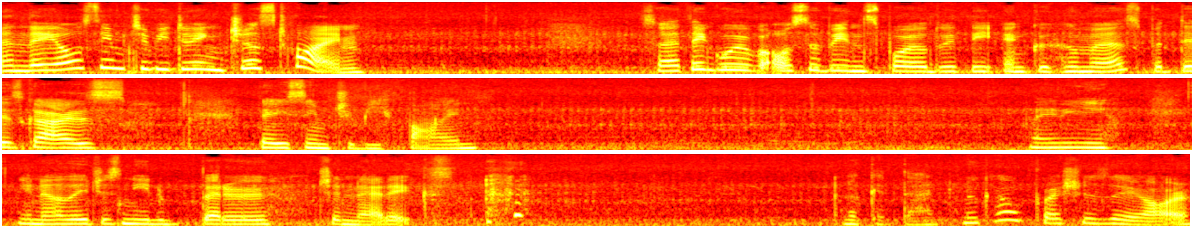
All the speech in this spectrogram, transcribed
and they all seem to be doing just fine. So I think we've also been spoiled with the Nkuhumas, but these guys, they seem to be fine. Maybe, you know, they just need better genetics. Look at that. Look how precious they are.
